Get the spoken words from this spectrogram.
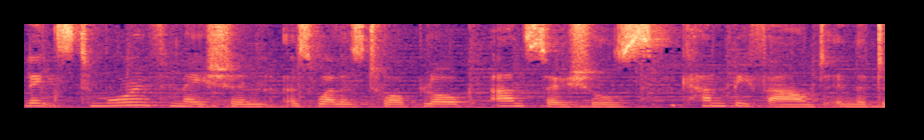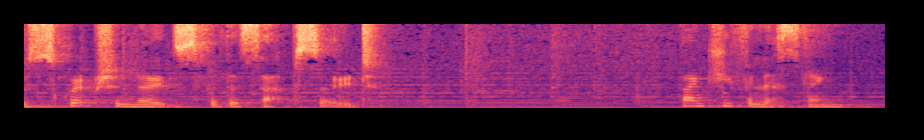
Links to more information, as well as to our blog and socials, can be found in the description notes for this episode. Thank you for listening.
